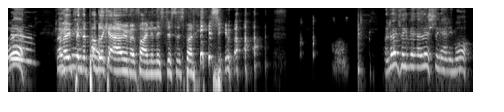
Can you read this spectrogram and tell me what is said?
Yeah. I'm hoping the public at home are finding this just as funny as you are. I don't think they're listening anymore.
